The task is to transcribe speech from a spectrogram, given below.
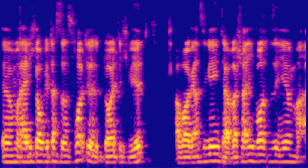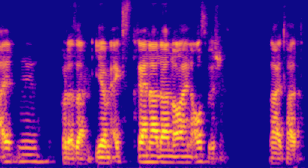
ähm, hätte ich auch gedacht, dass es heute deutlich wird. Aber ganz im Gegenteil. Wahrscheinlich wollten sie ihrem alten oder sagen, ihrem Ex-Trainer da noch einen auswischen. Neid halt.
